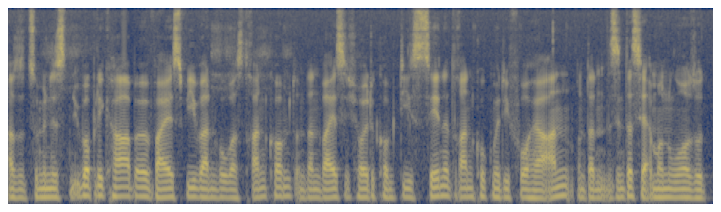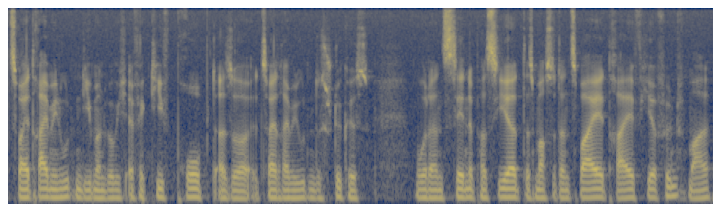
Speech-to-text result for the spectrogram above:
also zumindest einen Überblick habe, weiß, wie, wann, wo was drankommt und dann weiß ich, heute kommt die Szene dran, guck mir die vorher an und dann sind das ja immer nur so zwei, drei Minuten, die man wirklich effektiv probt, also zwei, drei Minuten des Stückes wo dann Szene passiert, das machst du dann zwei, drei, vier, fünf Mal.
